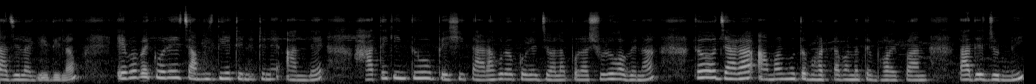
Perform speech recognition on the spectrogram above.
কাজে লাগিয়ে দিলাম। এভাবে করে চামচ দিয়ে টেনে টেনে আনলে হাতে কিন্তু বেশি তাড়াহুড়ো করে জলা পড়া শুরু হবে না। তো যারা আমার মতো ভর্তা বানাতে ভয় পান, তাদের জন্যই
